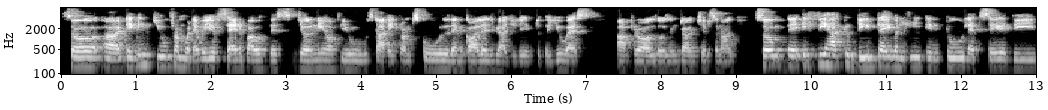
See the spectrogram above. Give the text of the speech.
so uh, taking cue from whatever you've said about this journey of you starting from school then college gradually into the us after all those internships and all. So if we have to deep dive a little into, let's say, the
